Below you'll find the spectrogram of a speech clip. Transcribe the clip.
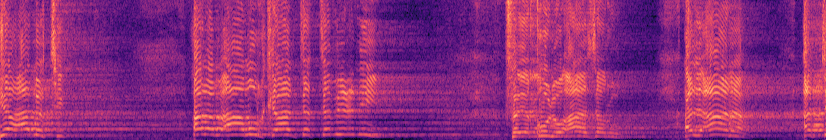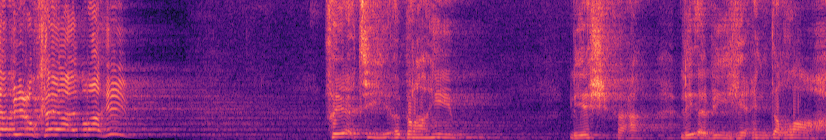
يا أبت ألم آمرك أن تتبعني. فيقول آزر الآن أتبعك يا إبراهيم. فيأتي إبراهيم ليشفع لأبيه عند الله.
